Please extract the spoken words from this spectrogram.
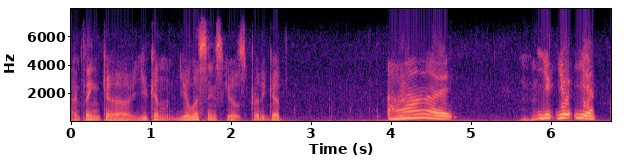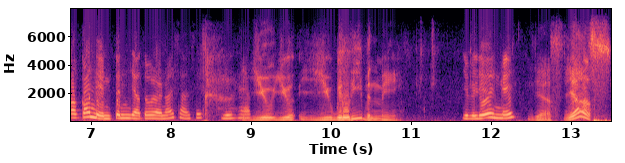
I think uh, you can. Your listening skills pretty good. Mhm. you, you, yeah. có có niềm tin vào tôi rồi nói sao chứ you have You you you believe in me. you believe in me Yes. Yes.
